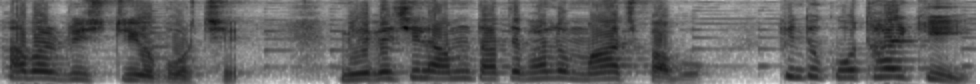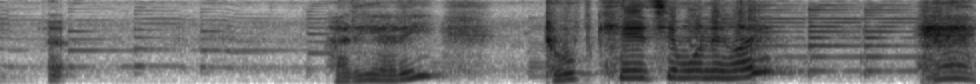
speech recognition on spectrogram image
আবার বৃষ্টিও পড়ছে। ভেবেছিলাম তাতে ভালো মাছ পাবো। কিন্তু কোথায় কি? আরে আরে, টোপ খেয়েছে মনে হয়? হ্যাঁ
